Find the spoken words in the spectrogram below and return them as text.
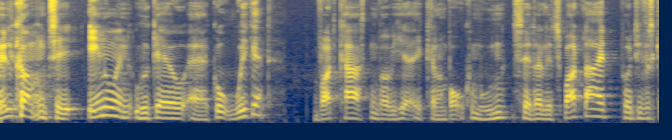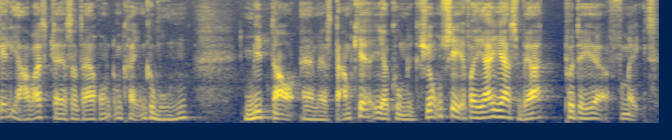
Velkommen til endnu en udgave af God Weekend, vodcasten, hvor vi her i Kalundborg Kommune sætter lidt spotlight på de forskellige arbejdspladser, der er rundt omkring i kommunen. Mit navn er Mads Damkjær, jeg er kommunikationschef, og jeg er jeres vært på det her format.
